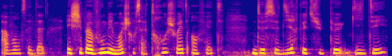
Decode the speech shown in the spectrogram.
avant cette date. Et je sais pas vous, mais moi je trouve ça trop chouette en fait de se dire que tu peux guider,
